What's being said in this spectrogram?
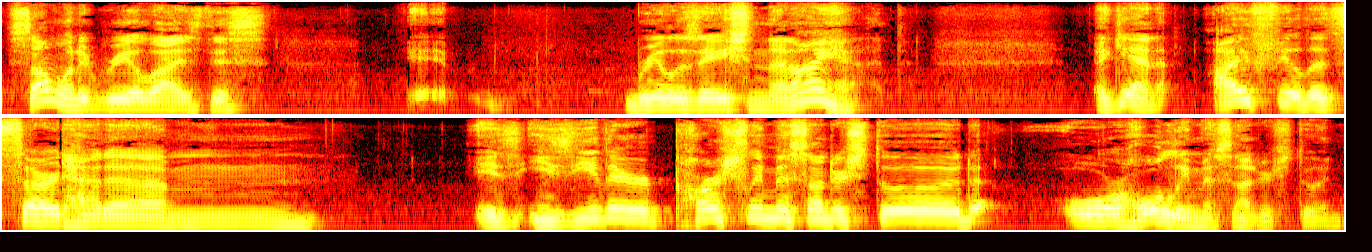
someone had realized this eh, realization that I had. Again, I feel that Sartre had um, is is either partially misunderstood or wholly misunderstood.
